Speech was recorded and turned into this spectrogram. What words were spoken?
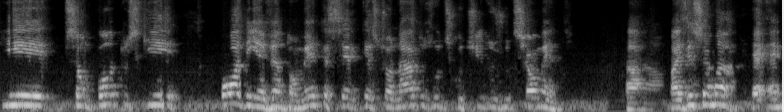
que são pontos que podem eventualmente ser questionados ou discutidos judicialmente. Tá? Mas isso é, uma, é, é,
